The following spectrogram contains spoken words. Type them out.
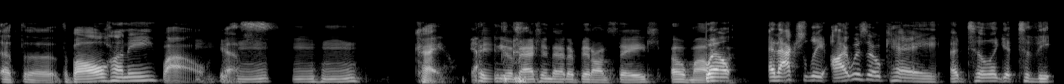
at the the ball, honey. Wow. Yes. Mm-hmm. Okay. Yeah. Can you imagine that have been on stage? Oh my. Well, and actually, I was okay until I get to the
